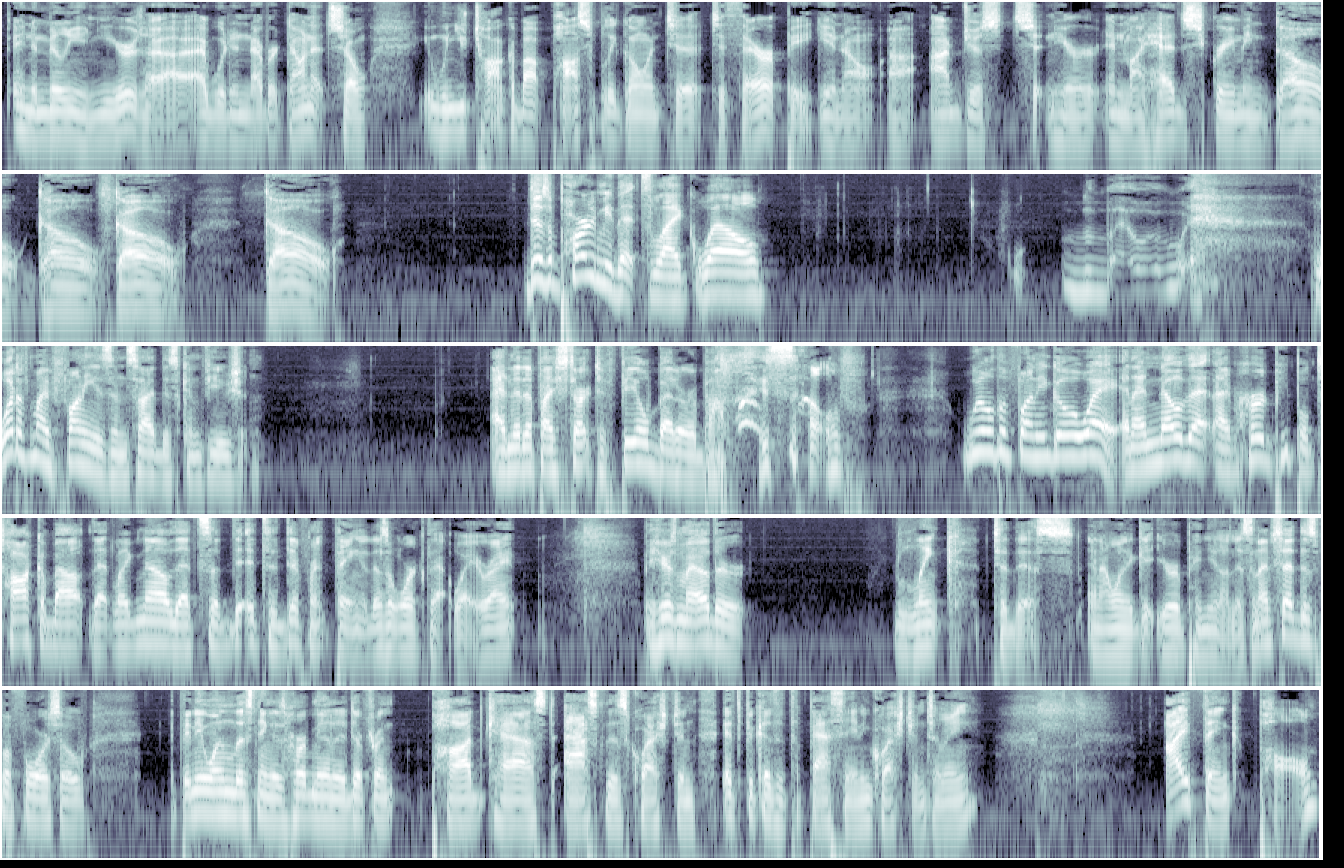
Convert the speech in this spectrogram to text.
in a million years, I, I would have never done it. So when you talk about possibly going to, to therapy, you know, uh, I'm just sitting here in my head screaming, go, go, go, go. There's a part of me that's like, well, what if my funny is inside this confusion? And that if I start to feel better about myself, will the funny go away? And I know that I've heard people talk about that, like, no, that's a, it's a different thing. It doesn't work that way, right? But here's my other link to this, and I want to get your opinion on this. And I've said this before, so if anyone listening has heard me on a different podcast ask this question, it's because it's a fascinating question to me. I think, Paul,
